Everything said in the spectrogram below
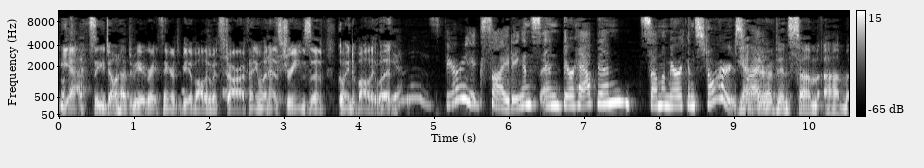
yeah, so you don't have to be a great singer to be a Bollywood star. If anyone has dreams of going to Bollywood. Yes, very exciting. And, and there have been some American stars, Yeah, right? there have been some um,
